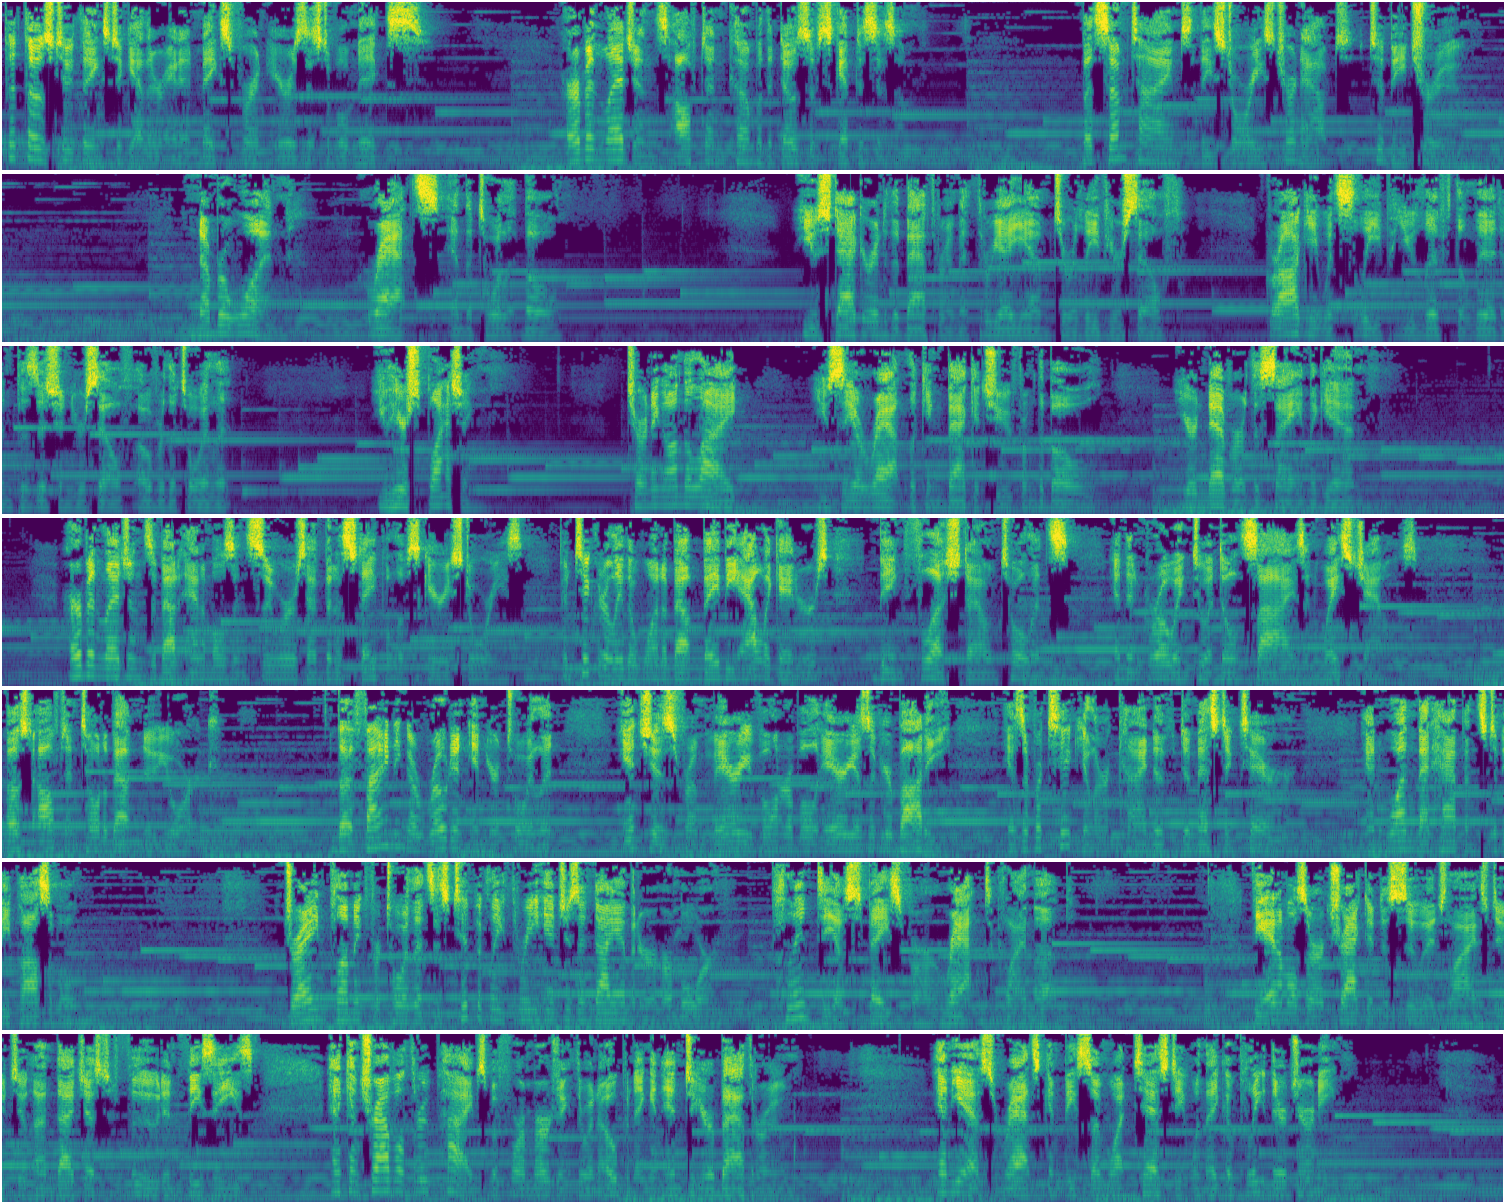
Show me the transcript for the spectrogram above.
Put those two things together and it makes for an irresistible mix. Urban legends often come with a dose of skepticism, but sometimes these stories turn out to be true. Number one, rats in the toilet bowl. You stagger into the bathroom at 3 a.m. to relieve yourself. Groggy with sleep, you lift the lid and position yourself over the toilet. You hear splashing. Turning on the light, you see a rat looking back at you from the bowl. You're never the same again. Urban legends about animals in sewers have been a staple of scary stories, particularly the one about baby alligators being flushed down toilets and then growing to adult size in waste channels, most often told about New York. But finding a rodent in your toilet inches from very vulnerable areas of your body is a particular kind of domestic terror, and one that happens to be possible. Drain plumbing for toilets is typically 3 inches in diameter or more. Plenty of space for a rat to climb up. The animals are attracted to sewage lines due to undigested food and feces and can travel through pipes before emerging through an opening and into your bathroom. And yes, rats can be somewhat testy when they complete their journey.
